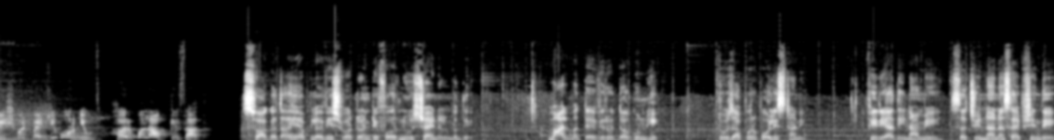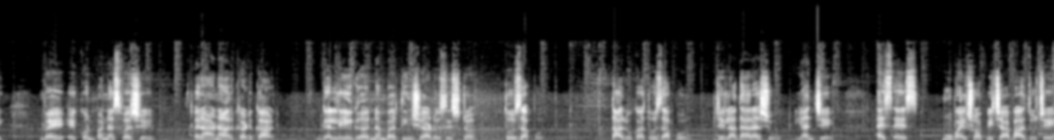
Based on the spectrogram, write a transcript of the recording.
विश्व 24 न्यूज हरपल आपके साथ. स्वागत आहे आपलं विश्व ट्वेंटी फोर न्यूज चॅनलमध्ये. मालमत्तेविरुद्ध गुन्हे तुळजापूर पोलीस ठाणे. फिर्यादी नामे सचिन नानासाहेब शिंदे वय एकोणपन्नास वर्षे राहणार खडकाळ गल्ली घर नंबर तीनशे अडुसष्ट तुळजापूर. तालुका तुळजापूर जिल्हा धाराशिव यांचे एस एस मोबाईल शॉपीच्या बाजूचे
